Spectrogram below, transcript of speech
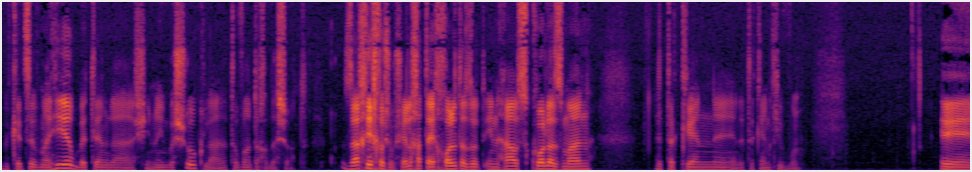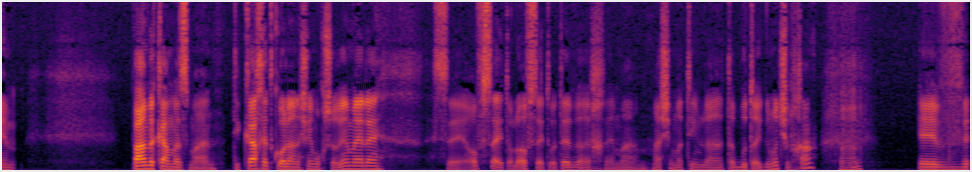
בקצב מהיר, בהתאם לשינויים בשוק, לתובנות החדשות. זה הכי חשוב, שיהיה לך את היכולת הזאת in-house כל הזמן לתקן, אה, לתקן כיוון. פעם בכמה זמן, תיקח את כל האנשים המוכשרים האלה, תעשה off-site או לא off-site, whatever, מה, מה שמתאים לתרבות ההתארגנות שלך, אה, ו...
